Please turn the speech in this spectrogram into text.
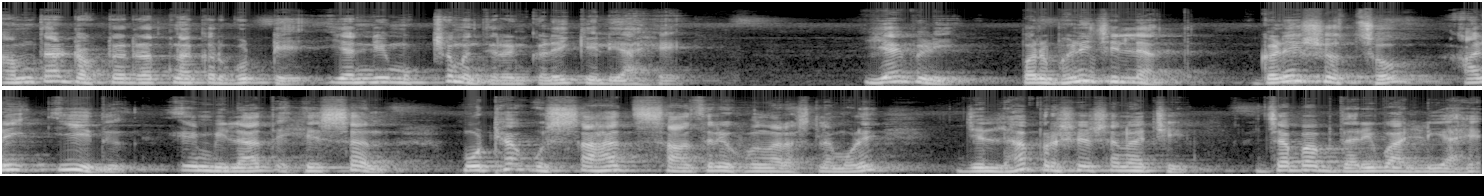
आमदार डॉक्टर रत्नाकर गुट्टे यांनी मुख्यमंत्र्यांकडे केली आहे. यावेळी परभणी जिल्ह्यात गणेशोत्सव आणि ईद ए मिलाद हे सण मोठ्या उत्साहात साजरे होणार असल्यामुळे जिल्हा प्रशासनाची जबाबदारी वाढली आहे.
